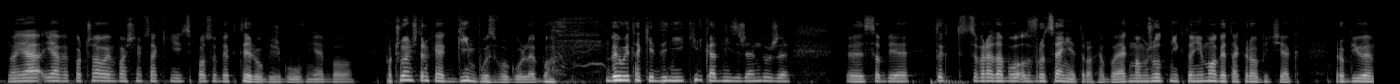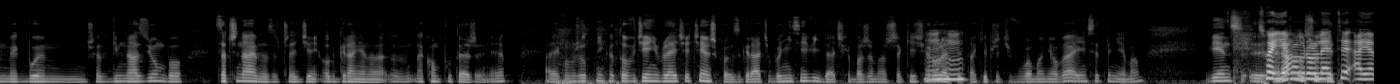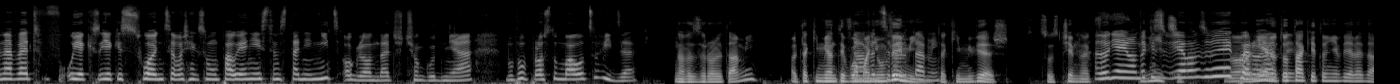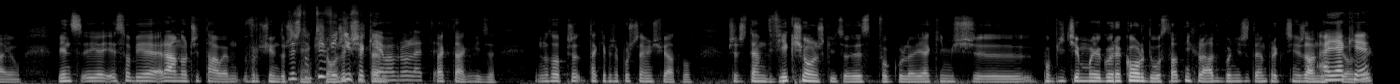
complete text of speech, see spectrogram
No ja, ja wypocząłem właśnie w taki sposób, jak ty lubisz głównie, bo poczułem się trochę jak gimbus w ogóle, bo były takie dni, kilka dni z rzędu, że y, sobie, to, to co prawda było odwrócenie trochę, bo jak mam rzutnik, to nie mogę tak robić, jak robiłem, jak byłem w gimnazjum, bo zaczynałem zazwyczaj dzień od grania na, na komputerze, nie? A jak mam rzutnik, no to w dzień w lecie ciężko jest grać, bo nic nie widać, chyba, że masz jakieś rolety mm -hmm. takie przeciwłamaniowe, a ja niestety nie mam. Więc y, Słuchaj, ja mam rolety, sobie... a ja nawet w, jak, jak, jest słońce, właśnie jak są upały, ja nie jestem w stanie nic oglądać w ciągu dnia, bo po prostu mało co widzę. Nawet z roletami? Ale takimi antywłamaniowymi, takimi wiesz, co jest ciemne jak Ale nie, ja mam, takie, ja mam zwykłe no, rolety. Nie, no to takie to niewiele dają. Więc y, sobie rano czytałem, wróciłem do Zresztą czytania ty widzisz, jakie ja mam rolety. Tak, tak, widzę. No to prze, takie przepuszczają światło. Przeczytałem dwie książki, co jest w ogóle jakimś y, pobiciem mojego rekordu ostatnich lat, bo nie czytałem praktycznie żadnych A książek. jakie?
